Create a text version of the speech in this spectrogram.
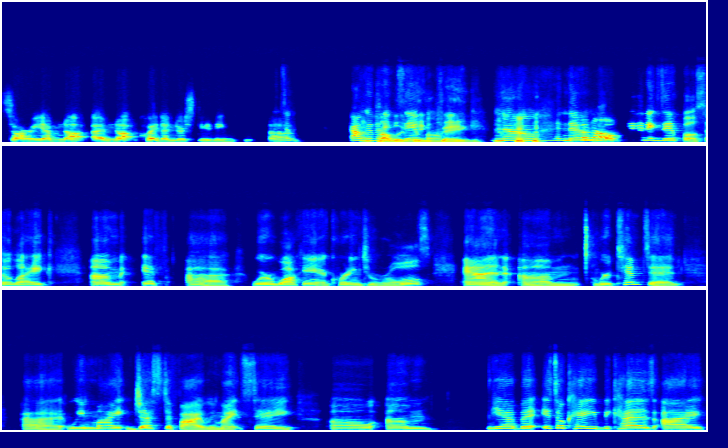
sorry i'm not i'm not quite understanding um, I'll I'm give an example. vague. No, no, no. Give an example. So, like, um, if uh, we're walking according to rules and um, we're tempted, uh, we might justify. We might say, "Oh, um, yeah, but it's okay because I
